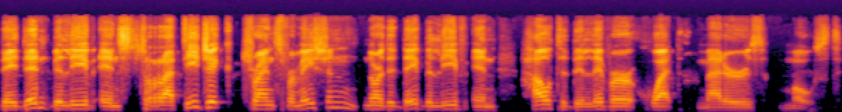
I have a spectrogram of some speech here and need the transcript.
they didn't believe in strategic transformation, nor did they believe in how to deliver what matters most.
